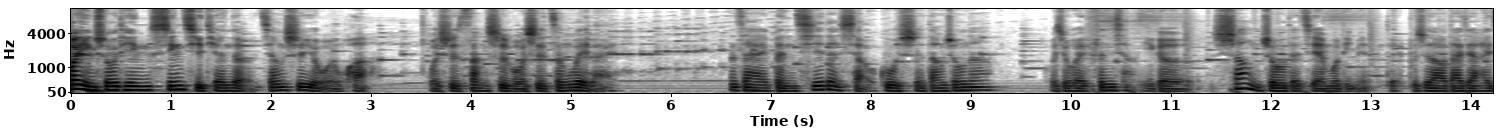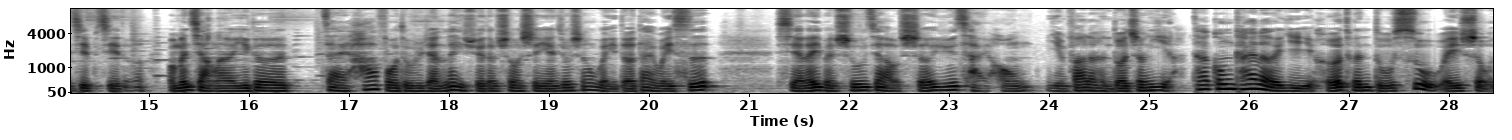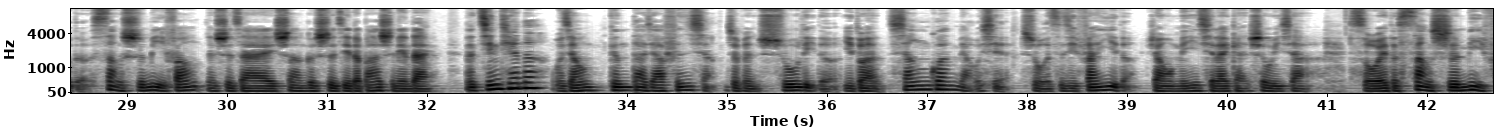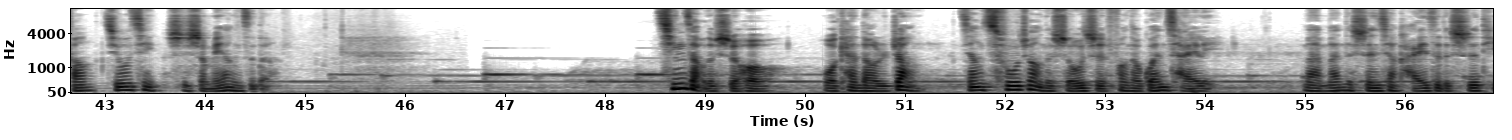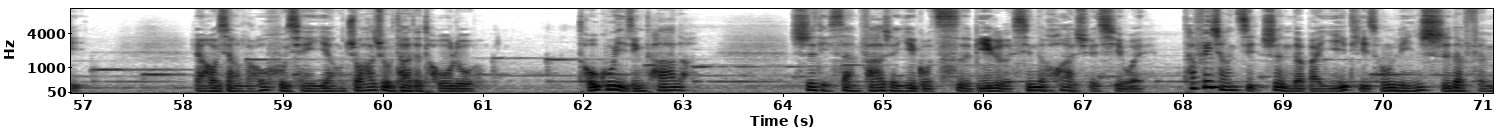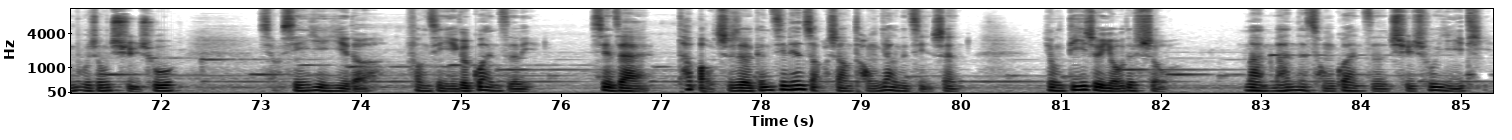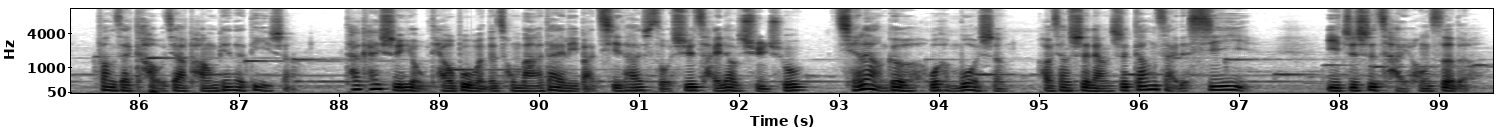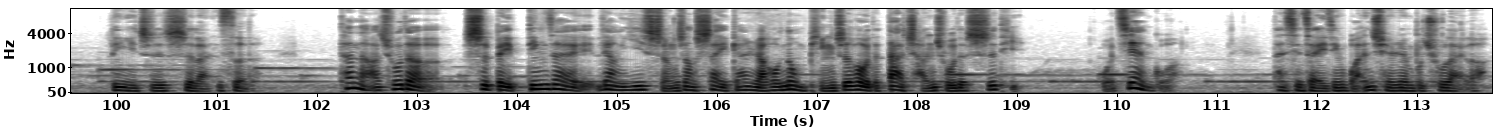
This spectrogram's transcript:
欢迎收听星期天的僵尸有文化，我是丧尸博士曾未来。那在本期的小故事当中呢，我就会分享一个上周的节目里面，对，不知道大家还记不记得，我们讲了一个在哈佛读人类学的硕士研究生韦德戴维斯。写了一本书叫《蛇与彩虹》，引发了很多争议啊。他公开了以河豚毒素为首的丧尸秘方，那是在上个世纪的八十年代。那今天呢，我将跟大家分享这本书里的一段相关描写，是我自己翻译的。让我们一起来感受一下所谓的丧尸秘方究竟是什么样子的。清早的时候。我看到了让将粗壮的手指放到棺材里，慢慢的伸向孩子的尸体，然后像老虎钳一样抓住他的头颅。头骨已经塌了，尸体散发着一股刺鼻恶心的化学气味。他非常谨慎地把遗体从临时的坟墓中取出，小心翼翼地放进一个罐子里。现在他保持着跟今天早上同样的谨慎。用滴着油的手，慢慢的从罐子取出遗体，放在烤架旁边的地上。他开始有条不紊地从麻袋里把其他所需材料取出。前两个我很陌生，好像是两只刚宰的蜥蜴，一只是彩虹色的，另一只是蓝色的。他拿出的是被钉在晾衣绳上晒干，然后弄平之后的大蟾蜍的尸体，我见过。但现在已经完全认不出来了，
